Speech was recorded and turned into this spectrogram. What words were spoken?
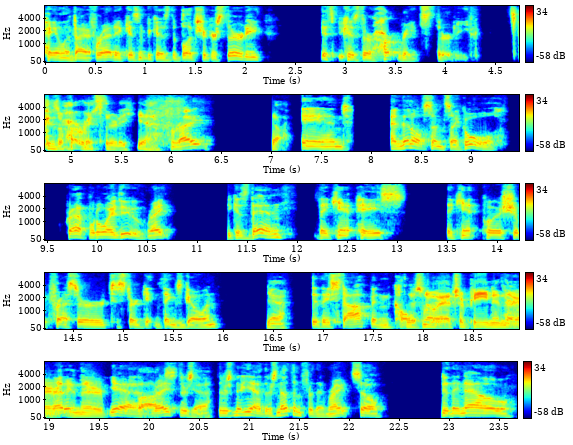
pale, and diaphoretic isn't because the blood sugar's 30. It's because their heart rate's 30. It's because their heart rate's 30. Yeah. Right? Yeah. And and then all of a sudden it's like, oh crap, what do I do? Right? Because then they can't pace, they can't push a pressor to start getting things going. Yeah do they stop and call? There's no atropine in their in their yeah box. right. There's yeah. there's no yeah there's nothing for them right. So do they now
